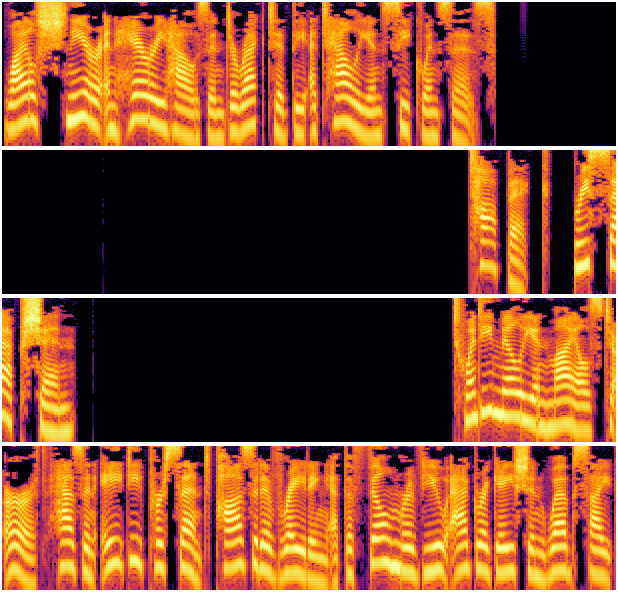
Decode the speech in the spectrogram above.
while Schneer and Harryhausen directed the Italian sequences. Topic. Reception 20 Million Miles to Earth has an 80% positive rating at the film review aggregation website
